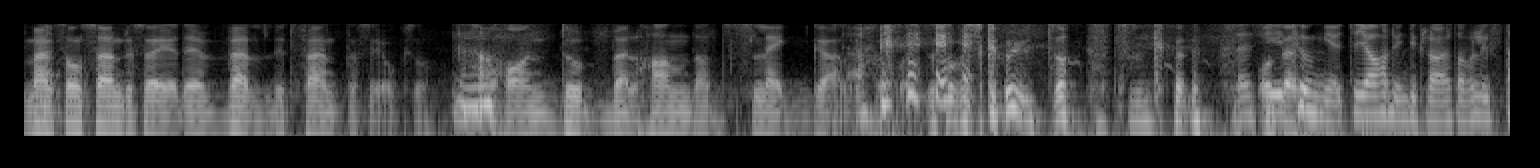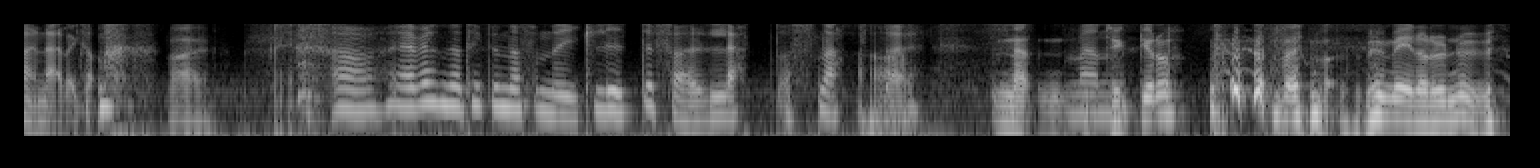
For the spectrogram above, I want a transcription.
Men som sen du säger, det är väldigt fantasy också. Att ha en dubbelhandad slägga liksom, som ska ut och... Så ska, Den ser ju den- tung ut och jag hade inte klarat av att lyfta den där liksom. Nej. Ja, jag vet inte, jag tyckte nästan det gick lite för lätt och snabbt Ja. där. Nej, Men- Tycker du? Hur menar du nu?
